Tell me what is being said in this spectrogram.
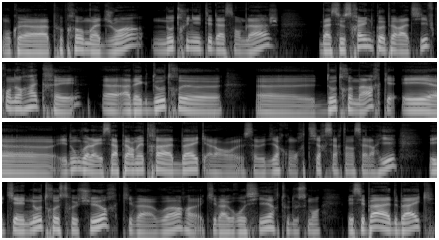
donc à peu près au mois de juin notre unité d'assemblage bah, ce sera une coopérative qu'on aura créée euh, avec d'autres euh, euh, d'autres marques. Et, et, donc voilà et ça permettra à AdBike alors ça veut dire qu'on retire certains salariés et qu'il y a une autre structure qui va avoir qui va grossir tout doucement. Mais c'est pas AdBike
